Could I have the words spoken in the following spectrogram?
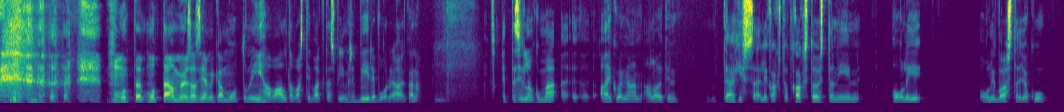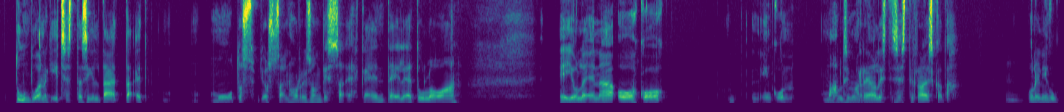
mutta, mutta tämä on myös asia, mikä on muuttunut ihan valtavasti vaikka tässä viimeisen viiden vuoden aikana. Mm. Että silloin kun mä aikoinaan aloitin Teakissa, eli 2012, niin oli, oli vasta joku, tuntui ainakin itsestä siltä, että, että muutos jossain horisontissa ehkä enteilee tuloaan. Ei ole enää ok niin kuin mahdollisimman realistisesti raiskata. Mm. Oli niin kuin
